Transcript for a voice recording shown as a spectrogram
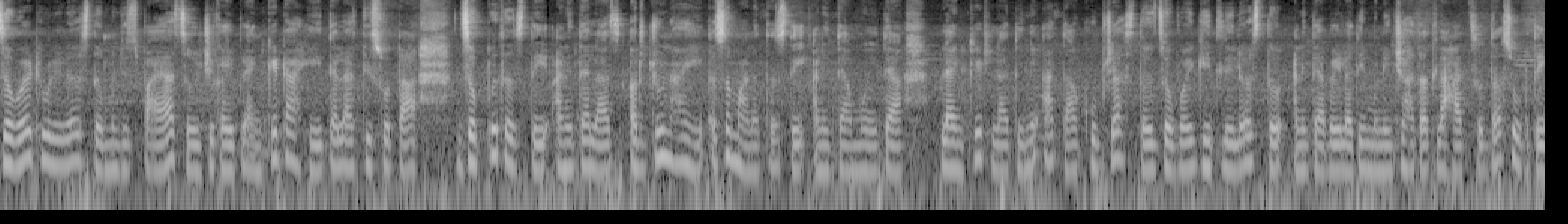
जवळ ठेवलेलं असतं. म्हणजेच बायाचं जे काही ब्लँकेट आहे त्याला ती स्वतः जपत असते आणि त्यालाच अर्जुन आहे असं मानत असते. आणि त्यामुळे त्या ब्लँकेटला तिने आता खूप जास्त जवळ घेतलेलं असतं आणि त्यावेळेला ती मणीच्या हातातला हातसुद्धा सोडते.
